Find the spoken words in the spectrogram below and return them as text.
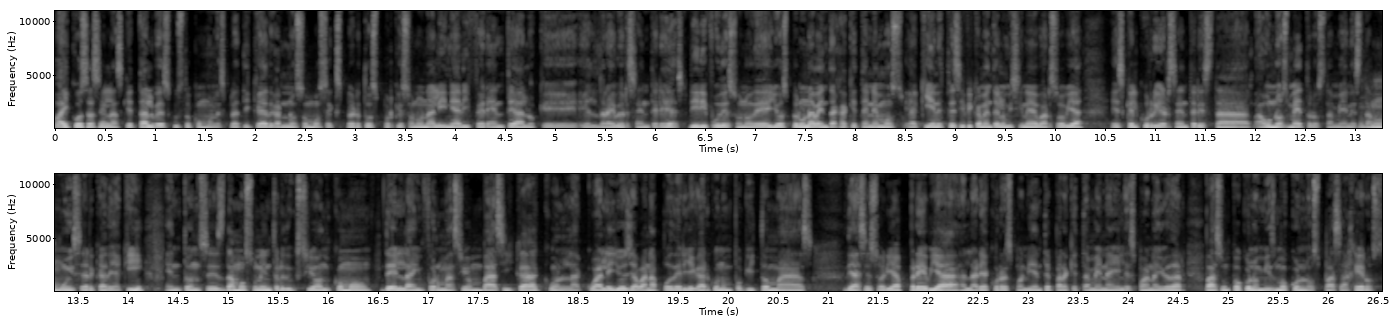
hay cosas en las que tal vez, justo como les platica Edgar, no somos expertos porque son una línea diferente a lo que el Driver Center es. Didi Food es uno de ellos, pero una ventaja que tenemos aquí en, específicamente en la oficina de Varsovia es que el Courier Center está a unos metros también, está muy cerca de aquí. Entonces damos una introducción como de la información básica con la cual ellos ya van a poder llegar con un poquito más de asesoría previa al área correspondiente para que también ahí les puedan ayudar. Pasa un poco lo mismo con los pasajeros.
